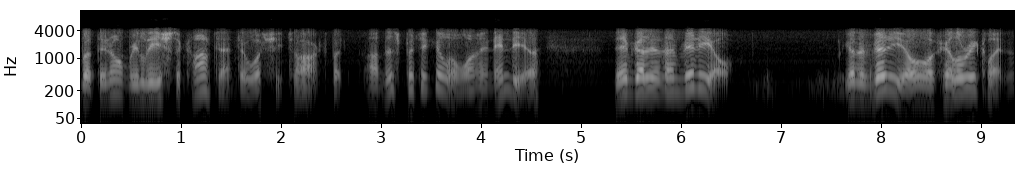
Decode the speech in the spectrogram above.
but they don't release the content of what she talked. But on this particular one in India, they've got it on video. Got a video of Hillary Clinton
